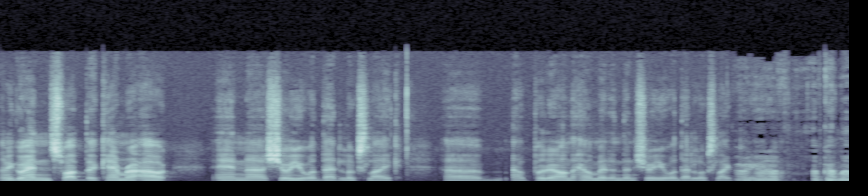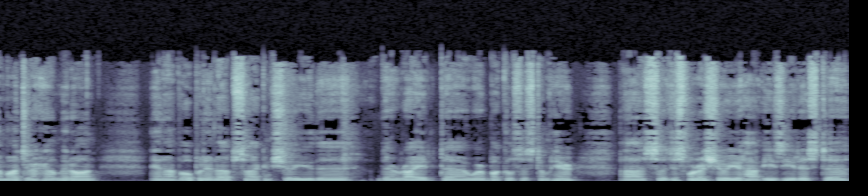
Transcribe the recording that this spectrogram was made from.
let me go ahead and swap the camera out and uh, show you what that looks like uh, I'll put it on the helmet and then show you what that looks like Alright, I've, I've got my modular helmet on and I've opened it up so I can show you the the Ryde uh, wear buckle system here uh, so just want to show you how easy it is to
